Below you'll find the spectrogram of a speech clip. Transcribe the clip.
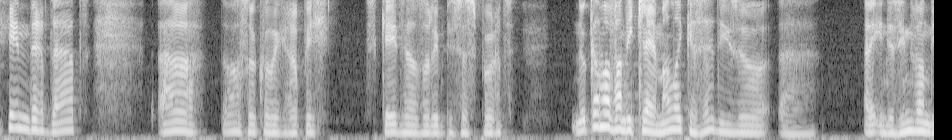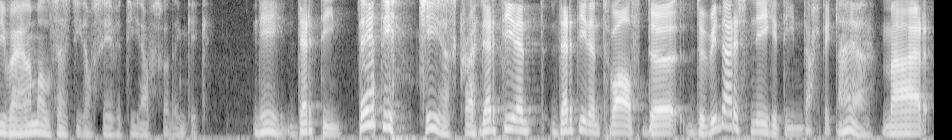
inderdaad. Ah, dat was ook wel grappig. Skaten als Olympische sport. En ook allemaal van die kleine mannetjes, hè, die zo... eh, allee, in de zin van, die waren allemaal 16 of 17 of zo, denk ik. Nee, 13. 13? Jesus Christ. 13 en, 13 en 12. De, de winnaar is 19, dacht ik. Ah ja. Maar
